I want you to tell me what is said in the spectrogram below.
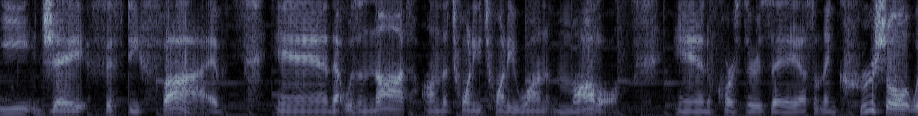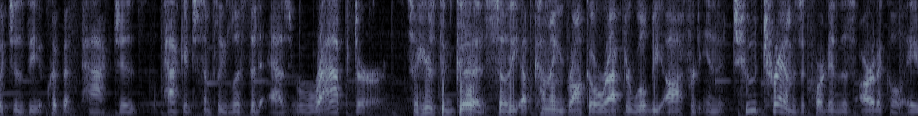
EJ55, and that was not on the 2021 model. And of course, there's a uh, something crucial, which is the equipment package, package simply listed as Raptor. So here's the goods. So the upcoming Bronco Raptor will be offered in two trims, according to this article, a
